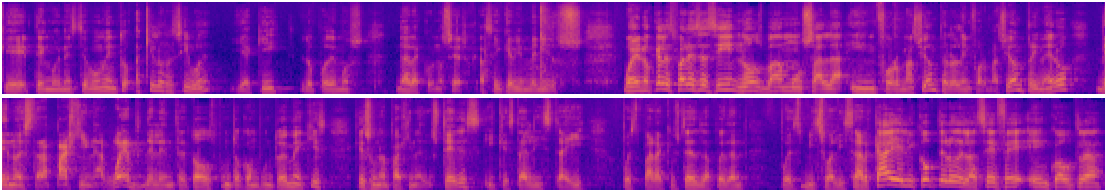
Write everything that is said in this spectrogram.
que tengo en este momento. Aquí lo recibo ¿eh? y aquí lo podemos dar a conocer. Así que bienvenidos. Bueno, ¿qué les parece si nos vamos a la información? Pero la información primero de nuestra página web del entretodos.com.mx, que es una página de ustedes y que está lista ahí pues para que ustedes la puedan pues visualizar. Cae helicóptero de la CFE en Cuautla,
